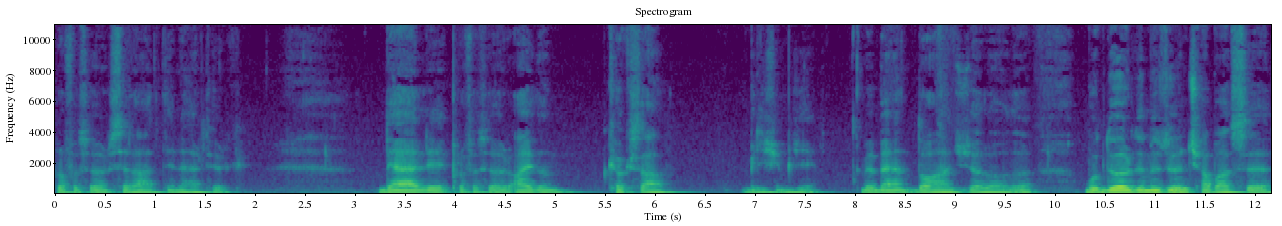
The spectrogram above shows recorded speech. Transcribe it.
Profesör Selahattin Ertürk, değerli Profesör Aydın Köksal, bilişimci ve ben Doğan Cüceloğlu. Bu dördümüzün çabası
